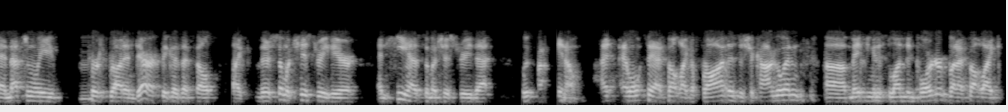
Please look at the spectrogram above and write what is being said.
and that's when we first brought in Derek because I felt like there's so much history here, and he has so much history that, you know, I, I won't say I felt like a fraud as a Chicagoan uh, making this London Porter, but I felt like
